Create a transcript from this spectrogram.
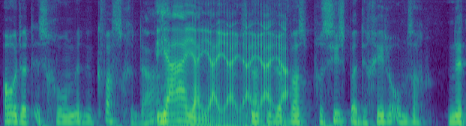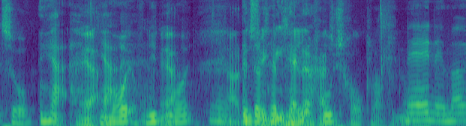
oh, dat is gewoon met een kwast gedaan. Ja, ja, ja, ja, ja, ja. ja. Dat was precies bij de gele omslag net zo. ja, Ja. Mooi of niet Ja. mooi. Nou, En dat dat vind ik niet heel erg uit de school klappen. nog. Nee, nee, maar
